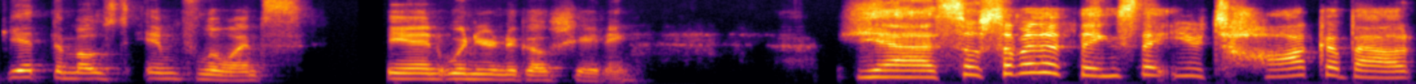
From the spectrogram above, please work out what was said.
get the most influence in when you're negotiating? Yeah. So, some of the things that you talk about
